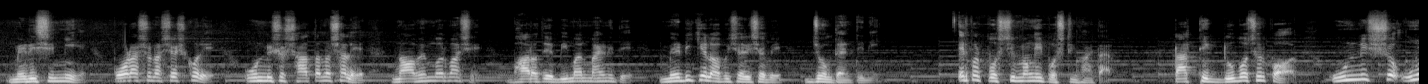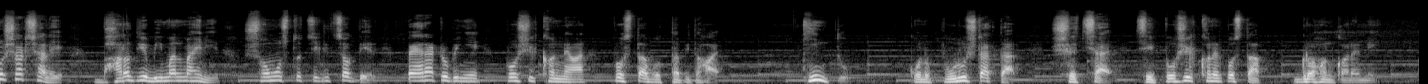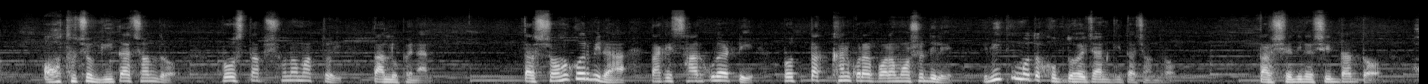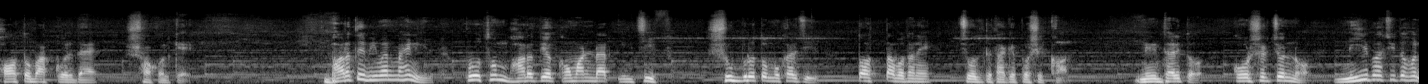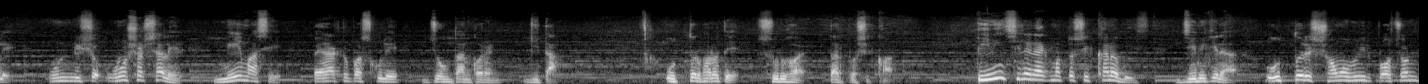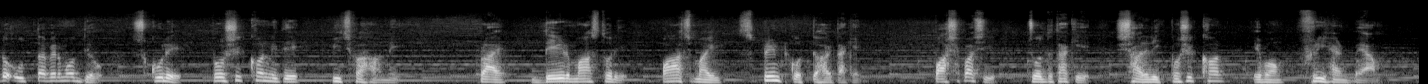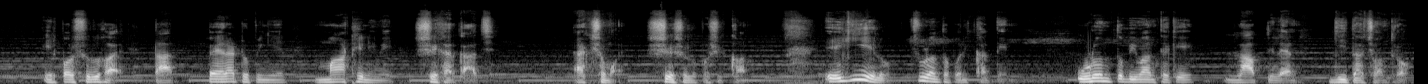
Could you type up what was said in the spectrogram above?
মেডিসিন নিয়ে পড়াশোনা শেষ করে উনিশশো সাতান্ন সালে নভেম্বর মাসে ভারতীয় বিমান বাহিনীতে মেডিকেল অফিসার হিসেবে যোগ দেন তিনি। এরপর পশ্চিমবঙ্গেই পোস্টিং হয় তার। তার ঠিক দু বছর পর উনিশশো উনষাট সালে ভারতীয় বিমান বাহিনীর সমস্ত চিকিৎসকদের প্যারাট্রুপিংয়ে প্রশিক্ষণ নেওয়ার প্রস্তাব উত্থাপিত হয়। কিন্তু কোনো পুরুষ ডাক্তার স্বেচ্ছায় সেই প্রশিক্ষণের প্রস্তাব গ্রহণ করেননি। অথচ গীতাচন্দ্র প্রস্তাব শোনা মাত্রই তা লুফে নেন। তার সহকর্মীরা তাকে সার্কুলারটি প্রত্যাখ্যান করার পরামর্শ দিলে রীতিমতো ক্ষুব্ধ হয়ে যান গীতাচন্দ্র। তার সেদিনের সিদ্ধান্ত হতবাক করে দেয় সকলকে। ভারতীয় বিমান বাহিনীর প্রথম ভারতীয় কমান্ডার ইন চিফ সুব্রত মুখার্জির তত্ত্বাবধানে চলতে থাকে প্রশিক্ষণ। নির্ধারিত কোর্সের জন্য নির্বাচিত হলে উনিশশো উনষাট সালের মে মাসে প্যারাটুপা স্কুলে যোগদান করেন গীতা। উত্তর ভারতে শুরু হয় তার প্রশিক্ষণ। তিনি ছিলেন একমাত্র শিক্ষানবিশ, যিনি কিনা উত্তরের সমভূমির প্রচণ্ড উত্তাপের মধ্যেও স্কুলে প্রশিক্ষণ নিতে পিছপা হননি। প্রায় দেড় মাস ধরে পাঁচ মাইল স্প্রিন্ট করতে হয় তাকে। পাশাপাশি চলতে থাকে শারীরিক প্রশিক্ষণ এবং ফ্রি হ্যান্ড ব্যায়াম। এরপর শুরু হয় তার প্যারাটোপিংয়ের মাঠে নেমে শেখার কাজ। একসময় শেষ হলো প্রশিক্ষণ। এগিয়ে এলো চূড়ান্ত পরীক্ষার দিন। উড়ন্ত বিমান থেকে লাভ দিলেন গীতাচন্দ্র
